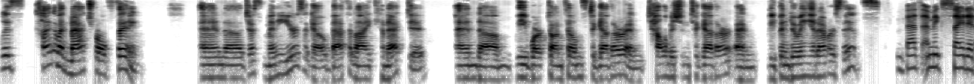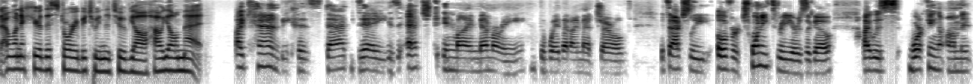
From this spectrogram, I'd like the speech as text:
was kind of a natural thing. And uh, just many years ago, Beth and I connected and um, we worked on films together and television together, and we've been doing it ever since. Beth, I'm excited. I want to hear this story between the two of y'all, how y'all met. I can because that day is etched in my memory, the way that I met Gerald. It's actually over 23 years ago. I was working on a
